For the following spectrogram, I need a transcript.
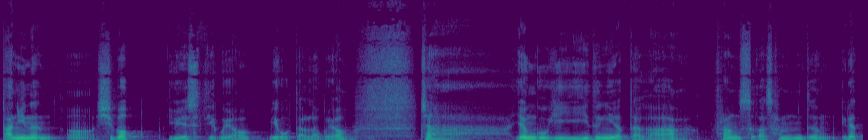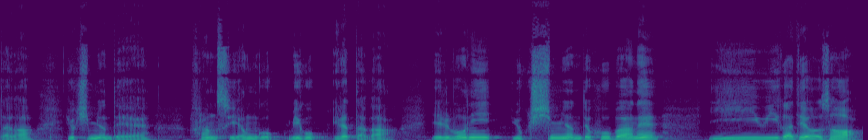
단위는 10억 어, USD고요. 미국 달러고요. 자, 영국이 2등이었다가 프랑스가 3등 이랬다가 60년대에 프랑스, 영국, 미국 이랬다가 일본이 60년대 후반에 2위가 되어서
